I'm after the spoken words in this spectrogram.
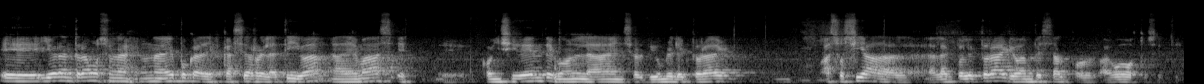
Eh, y ahora entramos en una, época de escasez relativa, además eh, coincidente con la incertidumbre electoral asociada al, acto electoral que va a empezar por agosto, septiembre.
